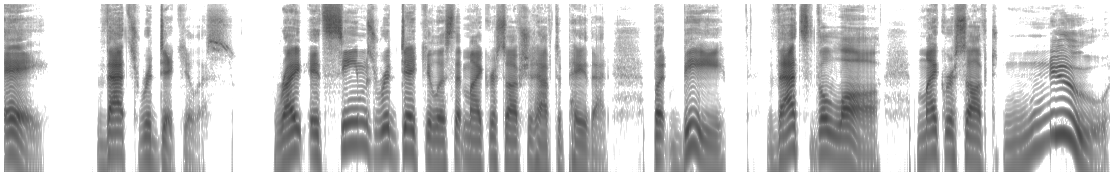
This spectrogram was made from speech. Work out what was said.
A, that's ridiculous, right? It seems ridiculous that Microsoft should have to pay that. But B, that's the law. Microsoft knew,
